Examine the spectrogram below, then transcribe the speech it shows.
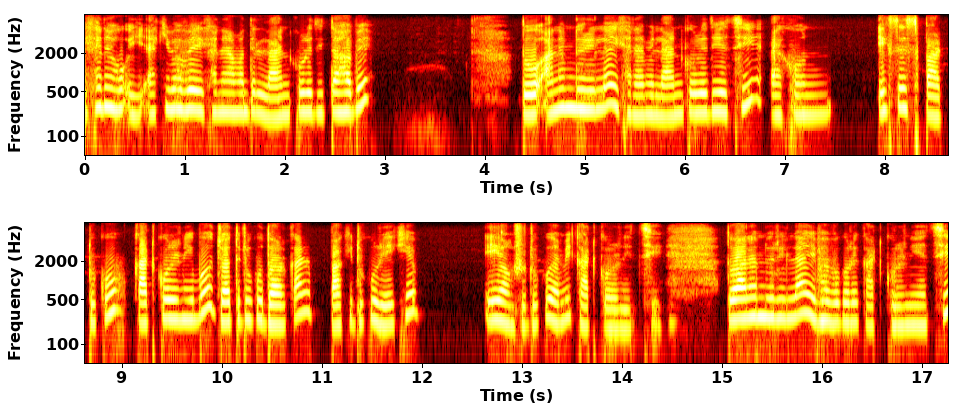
এখানে ওই একইভাবে এখানে আমাদের লাইন করে দিতে হবে। তো আলহামদুলিল্লাহ, এখানে আমি লাইন করে দিয়েছি। এখন এক্সেস পার্টটুকু কাট করে নিব, যতটুকু দরকার বাকিটুকু রেখে এই অংশটুকু আমি কাট করে নিচ্ছি। তো আলহামদুলিল্লাহ, এভাবে করে কাট করে নিয়েছি।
